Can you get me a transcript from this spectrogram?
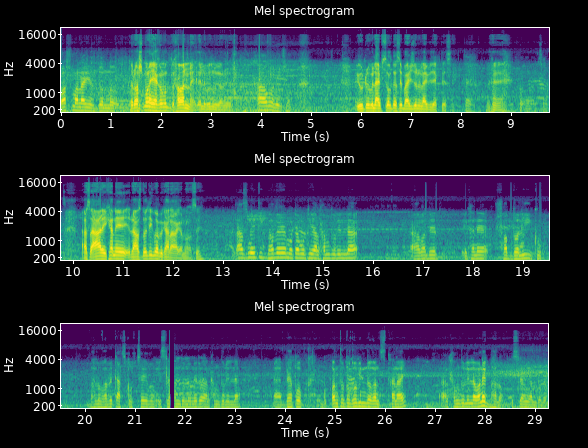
রসমালাইয়ের জন্য তো রসমালাই এখন মধ্যে খাওয়ার নাই তাহলে বুঝব কেমন খাওয়াবো ইউটিউবে লাইভ চলতেছে বাইশ জন লাইভ দেখতেছে। হ্যাঁ। আচ্ছা আচ্ছা। আচ্ছা আর এখানে রাজনৈতিকভাবে কারা আগানো আছে? রাজনৈতিকভাবে মোটামুটি আলহামদুলিল্লাহ আমাদের এখানে সব দলই খুব ভালোভাবে কাজ করছে এবং ইসলাম আন্দোলনেরও আলহামদুলিল্লাহ ব্যাপক অন্তত গোবিন্দগঞ্জ থানায় আলহামদুলিল্লাহ অনেক ভালো ইসলামী আন্দোলন।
